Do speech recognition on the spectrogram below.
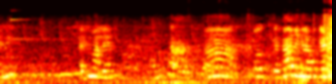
ఏమి? అయితే మళ్ళీ. ఆ, ఓకే, తాళం ఇంక నాకు గేట్?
